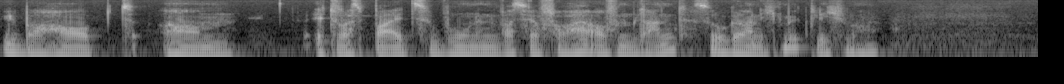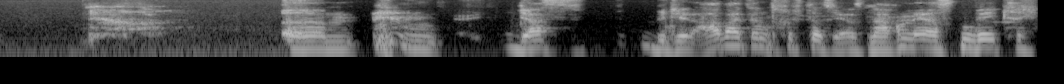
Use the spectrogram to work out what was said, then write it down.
überhaupt ähm, etwas beizuwohnen, was ja vorher auf dem Land so gar nicht möglich war. Ähm, das mit den Arbeitern trifft das erst nach dem Ersten Weltkrieg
